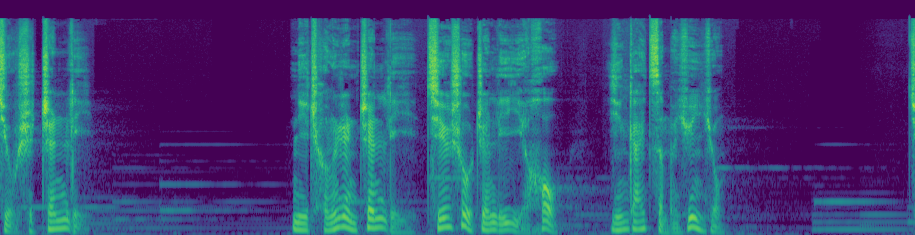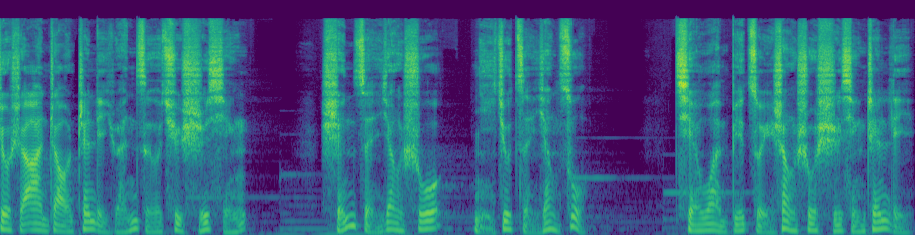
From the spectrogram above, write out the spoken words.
就是真理。你承认真理、接受真理以后，应该怎么运用？就是按照真理原则去实行。神怎样说，你就怎样做。千万别嘴上说实行真理，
